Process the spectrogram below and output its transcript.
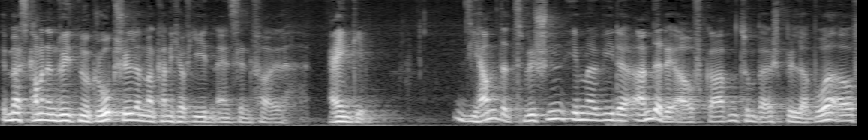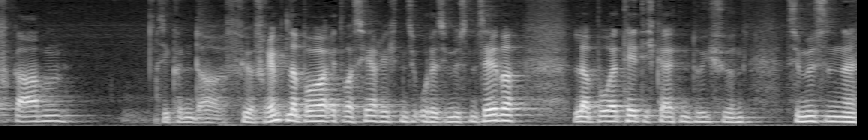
Das kann man natürlich nur grob schildern, man kann nicht auf jeden einzelnen Fall eingehen. Sie haben dazwischen immer wieder andere Aufgaben, zum Beispiel Laboraufgaben, Sie können da für Fremdlabor etwas herrichten oder Sie müssen selber Labortätigkeiten durchführen. Sie müssen äh,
